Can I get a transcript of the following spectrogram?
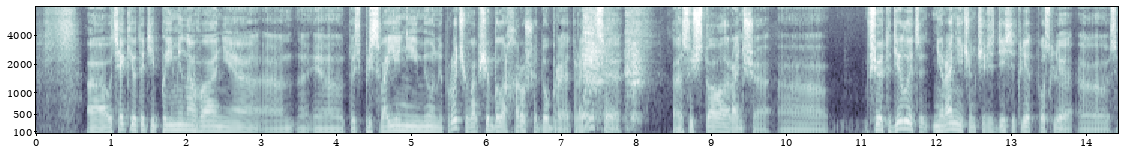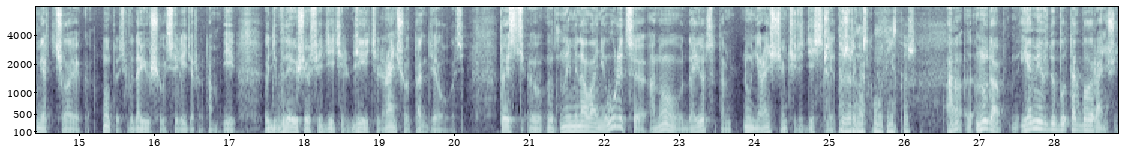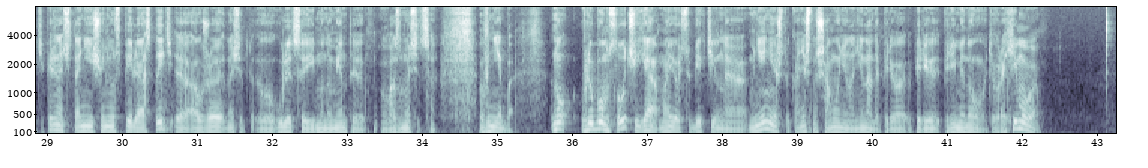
А, вот всякие вот эти поименования, э, э, то есть присвоение имен и прочее, вообще была хорошая, добрая традиция Э, существовало раньше, э, все это делается не ранее, чем через 10 лет после э, смерти человека. Ну, то есть выдающегося лидера там, и выдающегося деятеля. деятеля. Раньше вот так делалось. То есть вот, наименование улицы, оно дается там, ну, не раньше, чем через 10 лет. По Жириновскому ты не скажешь. А, ну да, я имею в виду, так было раньше. Теперь, значит, они еще не успели остыть, а уже, значит, улицы и монументы возносятся в небо. Ну, в любом случае, я, мое субъективное мнение, что, конечно, Шамонина не надо пере, пере, переименовывать в Рахимова.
